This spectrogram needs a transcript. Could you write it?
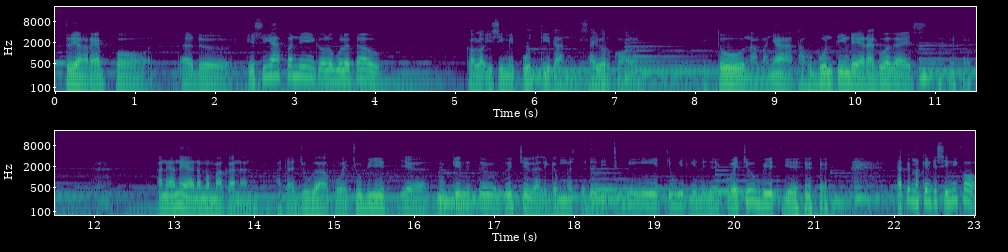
Itu yang repot. Aduh isinya apa nih kalau boleh tahu? Kalau isi mie putih dan sayur kol itu namanya tahu bunting daerah gua guys. Aneh-aneh ya nama makanan. Ada juga kue cubit ya. Mungkin itu lucu kali gemes jadi dicubit cubit gitu ya. Kue cubit gitu. Tapi makin ke sini kok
